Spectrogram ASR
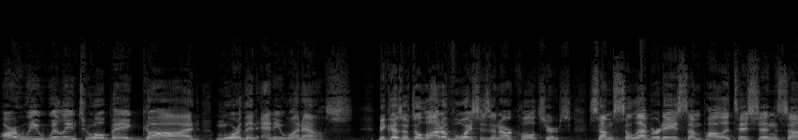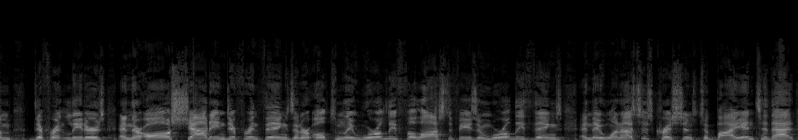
are we willing to obey God more than anyone else? Because there's a lot of voices in our cultures. Some celebrities, some politicians, some different leaders, and they're all shouting different things that are ultimately worldly philosophies and worldly things, and they want us as Christians to buy into that,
